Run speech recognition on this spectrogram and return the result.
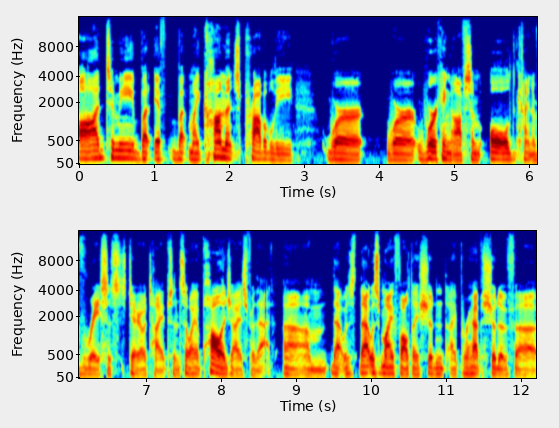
odd to me, but if but my comments probably were were working off some old kind of racist stereotypes, and so I apologize for that. Um, that was that was my fault. I shouldn't. I perhaps should have. Uh,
